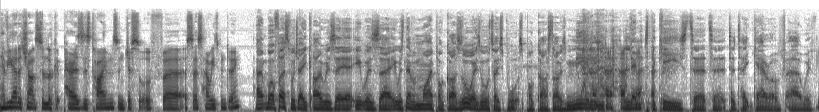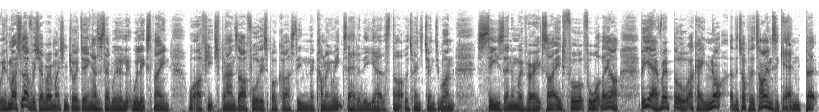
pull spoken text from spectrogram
have you had a chance to look at Perez's times and just sort of uh, assess how he's been doing? Uh, well, first of all, Jake, I was uh, it was it was never my podcast. It was always Autosports podcast. I was merely lent the keys to, to, to take care of uh, with with much love, which I very much enjoy doing. As I said, we'll, we'll explain what our future plans are for this podcast in the coming weeks ahead of the, uh, the start of the 2021 season, and we're very excited for for what they are. But yeah, Red Bull, okay, not at the top of the times again, but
